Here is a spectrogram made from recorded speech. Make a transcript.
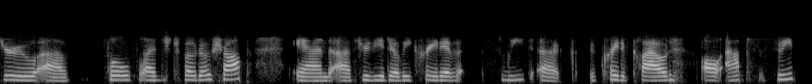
through uh, full-fledged Photoshop and uh, through the Adobe Creative Suite, uh, Creative Cloud All Apps Suite.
